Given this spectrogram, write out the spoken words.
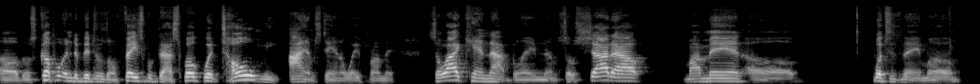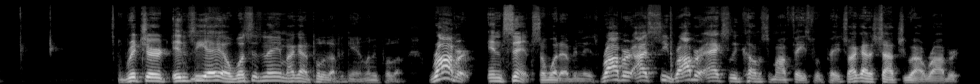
Uh, those couple individuals on Facebook that I spoke with told me I am staying away from it. So I cannot blame them. So shout out my man, uh, what's his name? Uh, Richard Nza, or what's his name? I gotta pull it up again. Let me pull up Robert Incense or whatever it is. Robert, I see Robert actually comes to my Facebook page, so I gotta shout you out, Robert.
